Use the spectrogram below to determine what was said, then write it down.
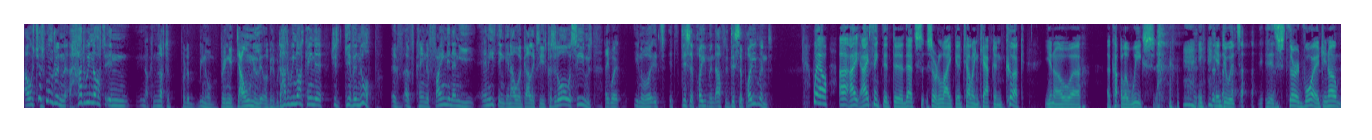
I was just wondering, had we not in you know, not to put a you know bring it down a little bit, but had we not kind of just given up of, of kind of finding any anything in our galaxy because it always seems like we're you know it's it's disappointment after disappointment. Well, uh, I I think that uh, that's sort of like uh, telling Captain Cook, you know, uh, a couple of weeks into its its third voyage, you know,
